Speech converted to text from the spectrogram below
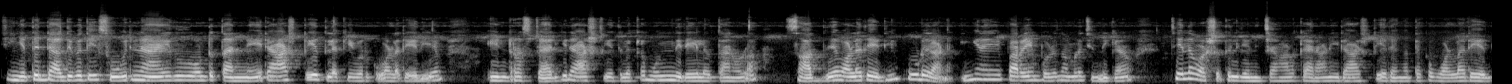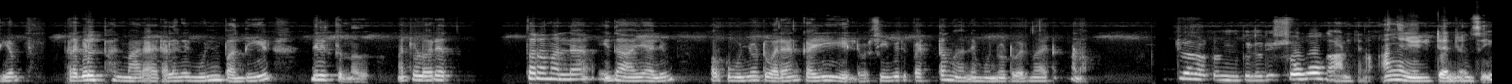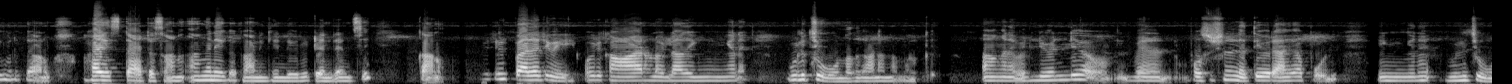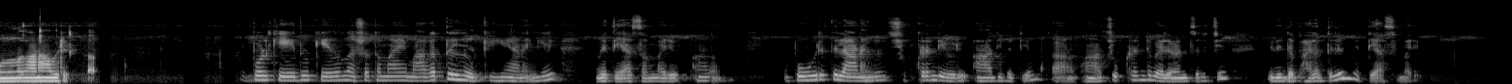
ചിങ്ങത്തിന്റെ അധിപതി സൂര്യനായതുകൊണ്ട് തന്നെ രാഷ്ട്രീയത്തിലൊക്കെ ഇവർക്ക് വളരെയധികം ഇൻട്രസ്റ്റ് ആയിരിക്കും. രാഷ്ട്രീയത്തിലൊക്കെ മുൻനിരയിലെത്താനുള്ള സാധ്യത വളരെയധികം കൂടുതലാണ്. ഇങ്ങനെ പറയുമ്പോഴും നമ്മൾ ചിന്തിക്കണം ചില വർഷത്തിൽ ജനിച്ച ആൾക്കാരാണ് ഈ രാഷ്ട്രീയ രംഗത്തൊക്കെ വളരെയധികം പ്രഗത്ഭന്മാരായിട്ട് അല്ലെങ്കിൽ മുൻപന്തിയിൽ നിൽക്കുന്നത്. മറ്റുള്ളവർ എത്ര നല്ല ഇതായാലും അവർക്ക് മുന്നോട്ട് വരാൻ കഴിയുകയില്ല. പക്ഷേ ഇവർ പെട്ടെന്ന് തന്നെ മുന്നോട്ട് വരുന്നതായിട്ട് കാണാം. മറ്റുള്ളവർക്ക് മുമ്പിൽ ഒരു ഷോ കാണിക്കണം. അങ്ങനെ ഒരു ടെൻഡൻസി ഇവർക്ക് കാണും. ഹൈ സ്റ്റാറ്റസ് ആണ്. അങ്ങനെയൊക്കെ കാണിക്കേണ്ട ഒരു ടെൻഡൻസി കാണും. ഇവരിൽ പലരുമേ ഒരു കാരണമില്ലാതെ ഇങ്ങനെ വിളിച്ചു പോകുന്നത് കാണാം നമ്മൾക്ക്. അങ്ങനെ വലിയ വലിയ പൊസിഷനിലെത്തിയവരായാൽ പോലും ഇങ്ങനെ വിളിച്ചു പോകുന്നത് കാണാം അവർ ഇപ്പോൾ കേതു കേതു നക്ഷത്രമായ മകത്തിൽ നിൽക്കുകയാണെങ്കിൽ വ്യത്യാസം വരും. പൂരത്തിലാണെങ്കിൽ ശുക്രന്റെ ഒരു ആധിപത്യം കാണും. ആ ശുക്രന്റെ ബലമനുസരിച്ച് ഇതിന്റെ ഫലത്തിലും വ്യത്യാസം വരും.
